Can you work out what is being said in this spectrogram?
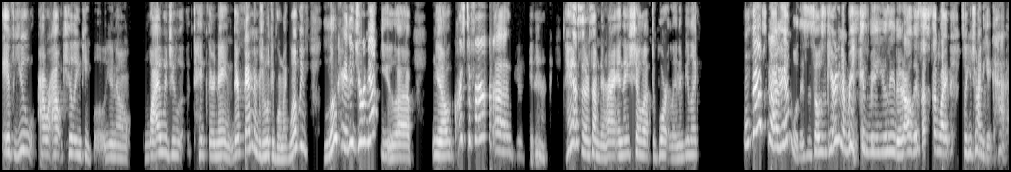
if you are out killing people, you know, why would you take their name? Their family members are looking for him. Like, well, we've located your nephew, uh, you know, Christopher uh, Hansen or something, right? And they show up to Portland and be like, well, that's not him. Well, this is social security number he's been using and all this stuff. Like, so you're trying to get caught.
